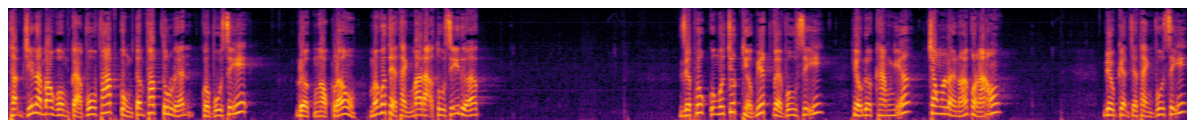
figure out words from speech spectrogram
thậm chí là bao gồm cả vô pháp cùng tâm pháp tu luyện của vũ sĩ. Được ngọc lâu mới có thể thành ma đạo tu sĩ được. Diệp Húc cũng có chút hiểu biết về vô sĩ, hiểu được hàm nghĩa trong lời nói của lão. Điều kiện trở thành vô sĩ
